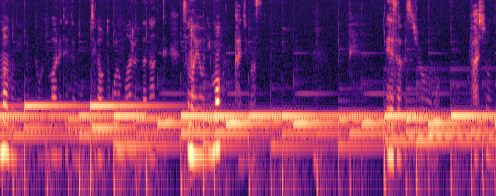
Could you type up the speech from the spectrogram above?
島国と言われてても違うところもあるんだなってそのようにも感じます。エリザベス女王のファッションの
